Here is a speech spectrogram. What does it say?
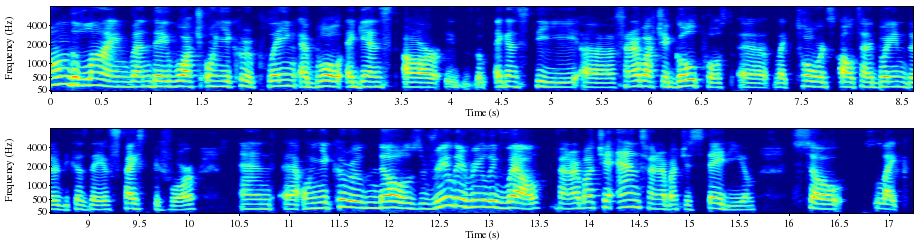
on the line when they watch Onyekuru playing a ball against our against the uh, Fenerbahce goalpost, uh, like towards Altay Bayındır because they have faced before. And uh, Onyekuru knows really, really well Fenerbahce and Fenerbahce Stadium. So, like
